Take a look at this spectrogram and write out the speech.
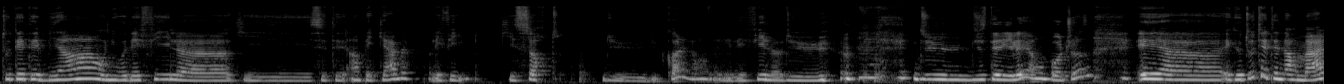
Tout était bien au niveau des fils euh, qui c'était impeccable. Les fils qui sortent du, col, hein, les, fils du, du, du, stérilet, hein, pas autre chose. Et, euh, et, que tout était normal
